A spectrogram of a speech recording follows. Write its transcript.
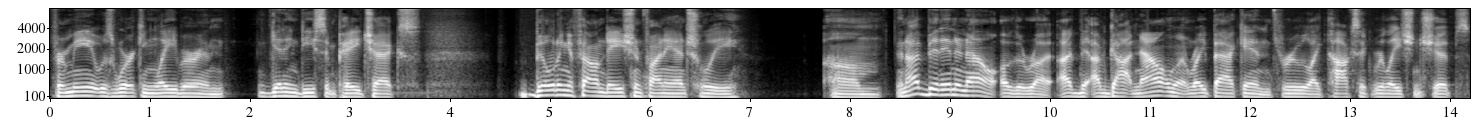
for me it was working labor and getting decent paychecks, building a foundation financially. Um, and I've been in and out of the rut. I've been, I've gotten out and went right back in through like toxic relationships,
